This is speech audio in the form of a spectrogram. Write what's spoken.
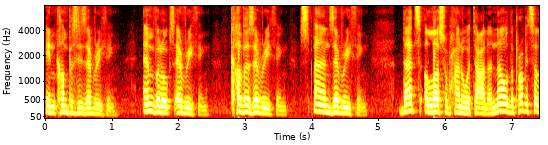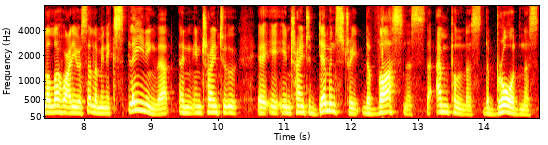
encompasses everything, envelopes everything covers everything, spans everything. That's Allah subhanahu wa ta'ala. Now the Prophet sallallahu alaihi wasallam in explaining that and in trying to uh, in trying to demonstrate the vastness, the ampleness, the broadness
